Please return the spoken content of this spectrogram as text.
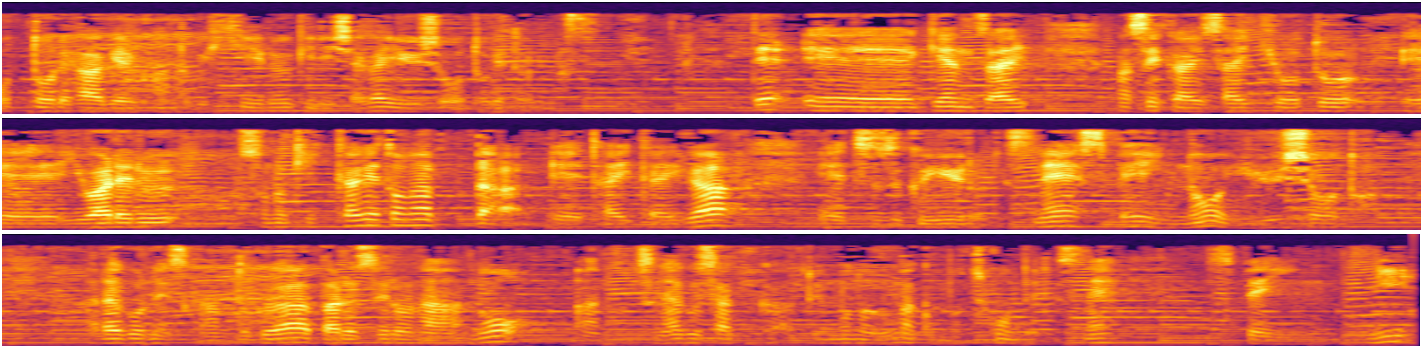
オットー・レハーゲル監督率いるギリシャが優勝を遂げております。で、えー、現在、まあ、世界最強と、えー、言われるそのきっかけとなった、えー、大会が、え続くユーロですね、スペインの優勝と。アラゴネス監督はバルセロナのあのつなぐサッカーというものをうまく持ち込んでですね、スペインに、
